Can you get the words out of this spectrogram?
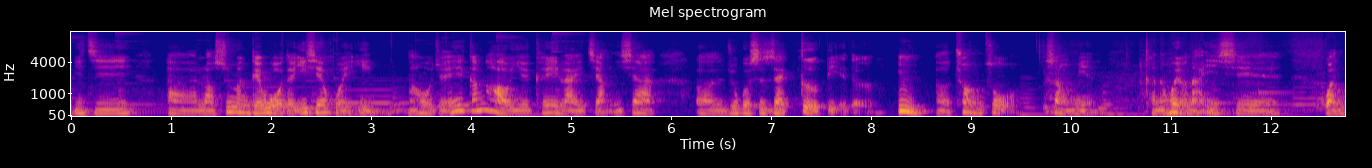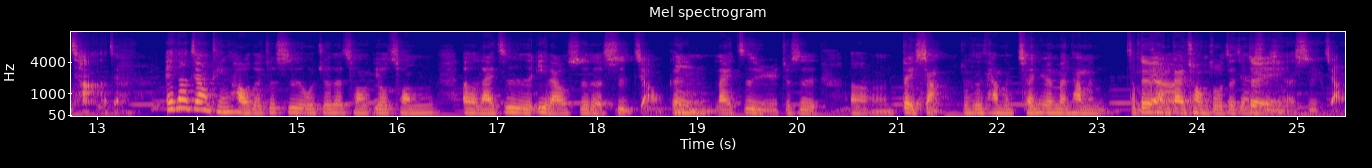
以及呃老师们给我的一些回应，然后我觉得哎，刚好也可以来讲一下，呃，如果是在个别的嗯。呃创作上面，可能会有哪一些观察这样？哎，那这样挺好的，就是我觉得从有从呃来自医疗师的视角，跟嗯来自于就是呃对象，就是他们成员们他们怎么看待创作这件事情的视角。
